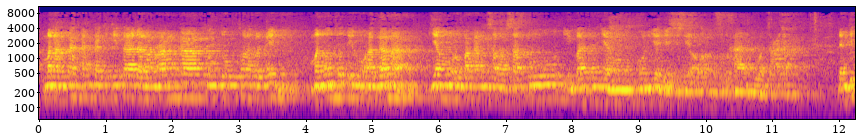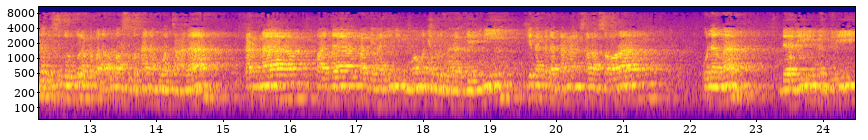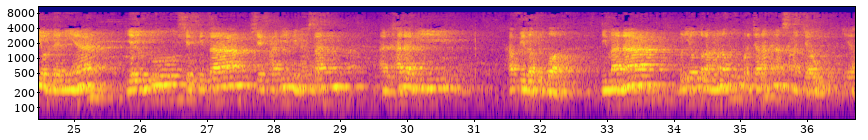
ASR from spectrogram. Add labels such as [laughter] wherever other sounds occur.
melangkahkan kaki kita dalam rangka untuk thalabul ilmi menuntut ilmu agama yang merupakan salah satu ibadah yang mulia di sisi Allah Subhanahu wa taala. Dan kita bersyukur pula kepada Allah Subhanahu wa taala karena pada pagi hari ini di momen yang berbahagia ini kita kedatangan salah seorang ulama dari negeri Yordania yaitu Syekh kita Syekh Ali bin Hasan Al-Halabi Hafizahullah di mana beliau telah menempuh perjalanan yang sangat jauh ya.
